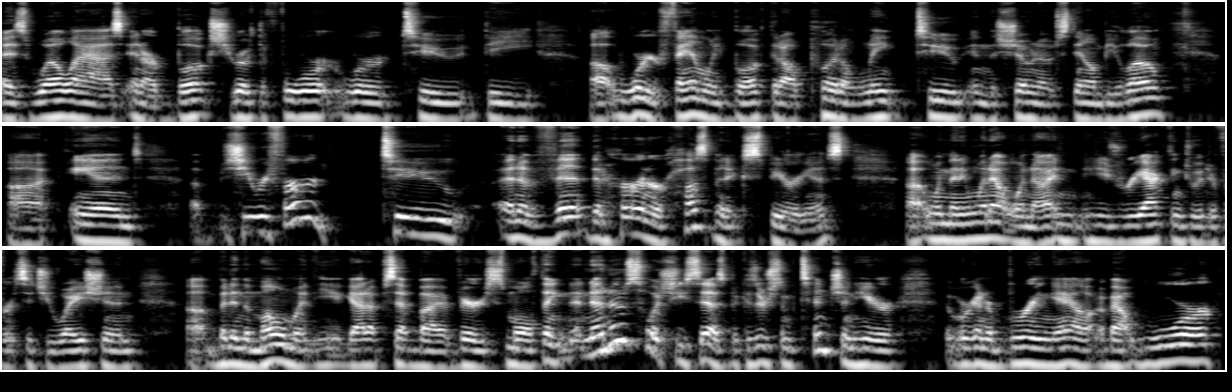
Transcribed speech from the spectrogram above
as well as in our books. She wrote the foreword to the uh, Warrior Family book that I'll put a link to in the show notes down below. Uh, and uh, she referred to an event that her and her husband experienced uh, when they went out one night and he's reacting to a different situation. Uh, but in the moment, he got upset by a very small thing. Now, notice what she says because there's some tension here that we're going to bring out about war,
